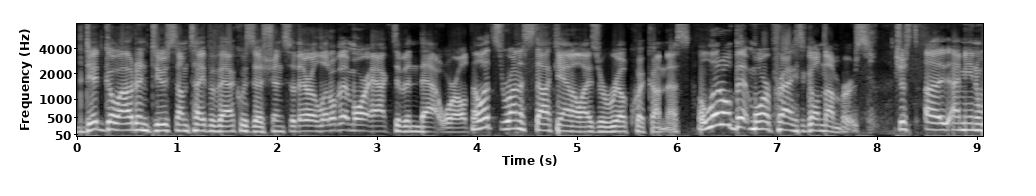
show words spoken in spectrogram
did go out and do some type of acquisition, so they're a little bit more active in that world. Now let's run a stock analyzer real quick on this. A little bit more practical numbers. Just, uh, I mean,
